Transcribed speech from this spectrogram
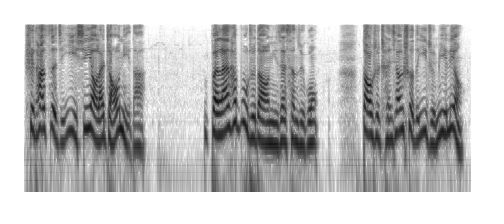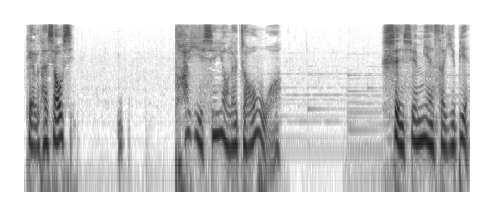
是他自己一心要来找你的。本来他不知道你在三醉宫，倒是沉香社的一纸密令给了他消息。他一心要来找我。”沈轩面色一变，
